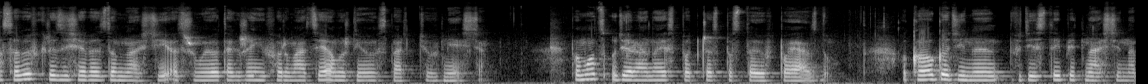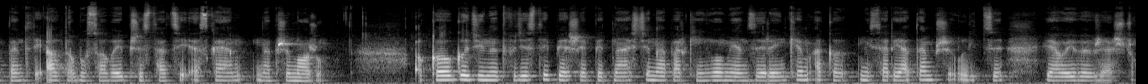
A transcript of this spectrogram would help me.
Osoby w kryzysie bezdomności otrzymują także informacje o możliwym wsparciu w mieście. Pomoc udzielana jest podczas postojów pojazdu. Około godziny 20.15 na pętli autobusowej przy stacji SKM na Przymorzu. Około godziny 21.15 na parkingu między rynkiem a komisariatem przy ulicy Białej we Wrzeszczu.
